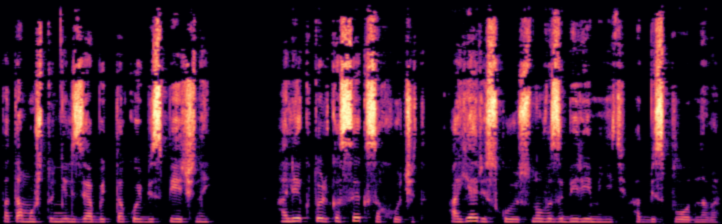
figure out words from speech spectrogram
потому что нельзя быть такой беспечной. Олег только секса хочет, а я рискую снова забеременеть от бесплодного.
